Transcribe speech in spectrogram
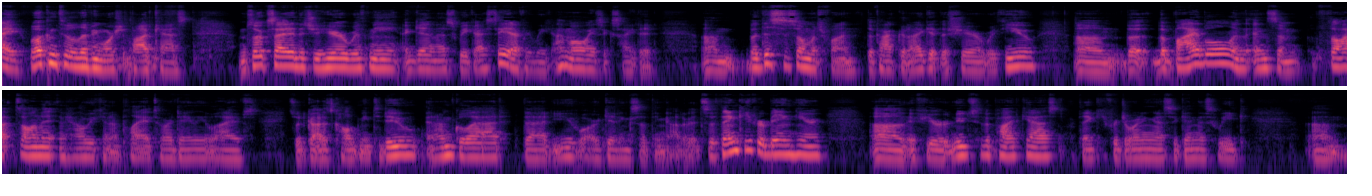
Hi, welcome to the Living Worship Podcast. I'm so excited that you're here with me again this week. I say every week, I'm always excited. Um, but this is so much fun. The fact that I get to share with you um, the, the Bible and, and some thoughts on it and how we can apply it to our daily lives. It's what God has called me to do, and I'm glad that you are getting something out of it. So thank you for being here. Um, if you're new to the podcast, thank you for joining us again this week. Um,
